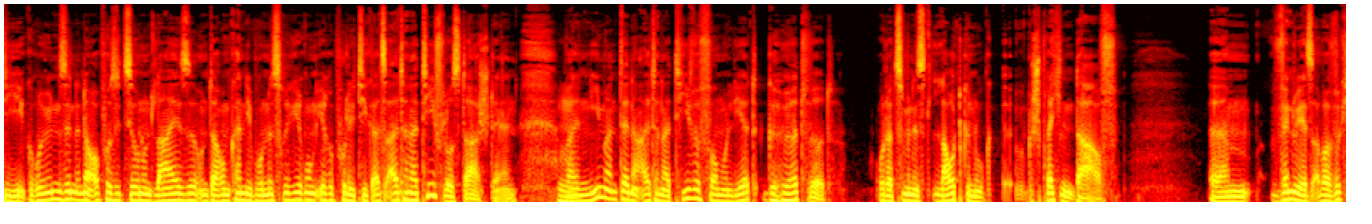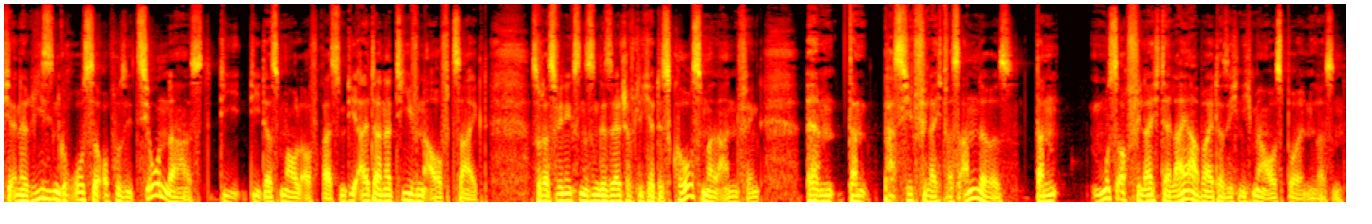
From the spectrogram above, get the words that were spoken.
die Grünen sind in der Opposition und leise und darum kann die Bundesregierung ihre Politik als alternativlos darstellen, hm. weil niemand, der eine Alternative formuliert, gehört wird oder zumindest laut genug äh, sprechen darf. Ähm, wenn du jetzt aber wirklich eine riesengroße Opposition da hast, die, die das Maul aufreißt und die Alternativen aufzeigt, sodass wenigstens ein gesellschaftlicher Diskurs mal anfängt, ähm, dann passiert vielleicht was anderes. Dann muss auch vielleicht der Leiharbeiter sich nicht mehr ausbeuten lassen.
